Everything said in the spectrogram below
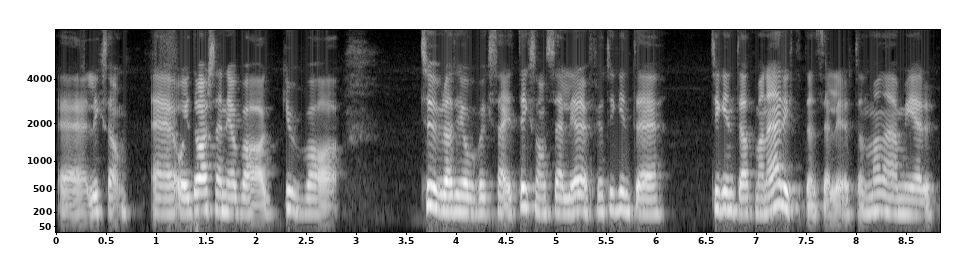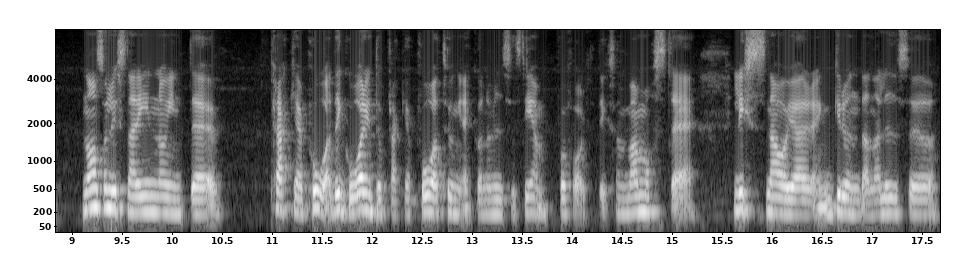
Eh, liksom. Eh, och idag känner jag bara, gud vad tur att jag jobbar på Excitec som säljare för jag tycker inte, tycker inte att man är riktigt en säljare utan man är mer någon som lyssnar in och inte prackar på. Det går inte att pracka på tunga ekonomisystem på folk. Liksom. Man måste lyssna och göra en grundanalys. Och,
